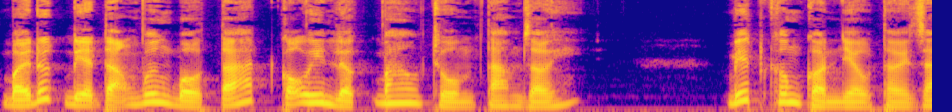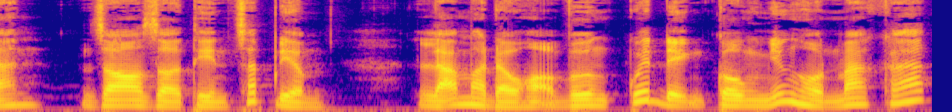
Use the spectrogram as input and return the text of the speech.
bởi Đức Địa Tạng Vương Bồ Tát có uy lực bao trùm tam giới. Biết không còn nhiều thời gian, do giờ thìn sắp điểm, lão mà đầu họ Vương quyết định cùng những hồn ma khác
